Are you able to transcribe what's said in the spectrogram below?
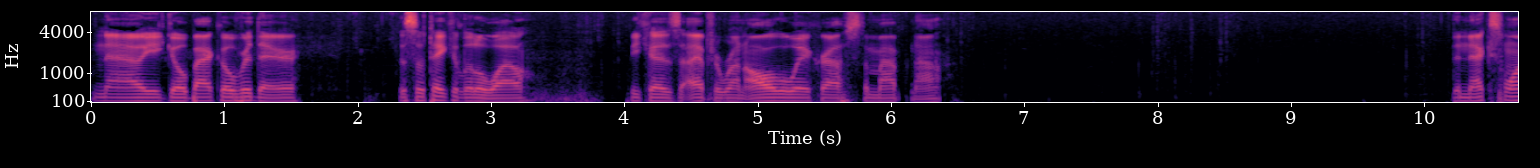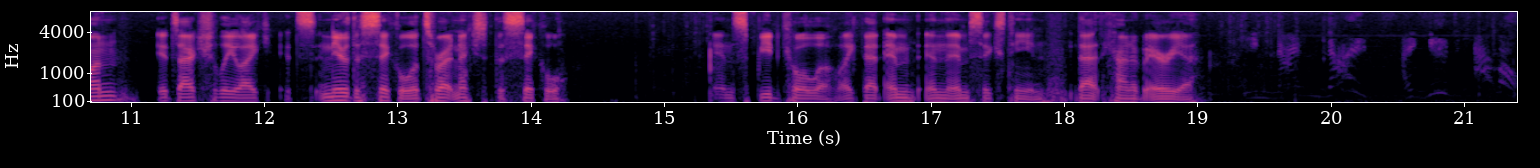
Now you go back over there. This will take a little while because I have to run all the way across the map now. The next one, it's actually like it's near the sickle. It's right next to the sickle. And speed cola, like that M in the M16, that kind of area. I need ammo.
